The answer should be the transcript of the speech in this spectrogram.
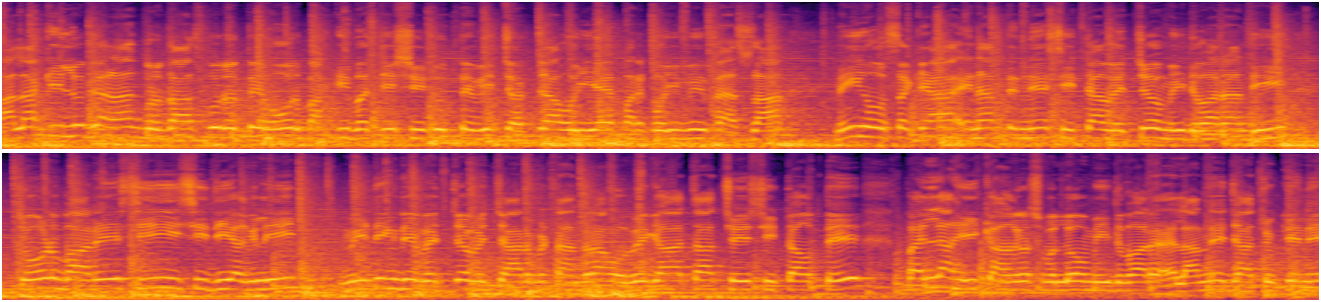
ਹਾਲਾਂਕਿ ਲੁਧਿਆਣਾ, ਗੁਰਦਾਸਪੁਰ ਅਤੇ ਹੋਰ ਬਾਕੀ ਬਚੀ ਸੀਟ ਉੱਤੇ ਵੀ ਚਰਚਾ ਹੋਈ ਹੈ, ਪਰ ਕੋਈ ਵੀ ਫੈਸਲਾ ਨਹੀਂ ਹੋ ਸਕਿਆ। ਇਹਨਾਂ ਤਿੰਨੇ ਸੀਟਾਂ ਵਿੱਚ ਉਮੀਦਵਾਰਾਂ ਦੀ ਚੋਣ ਬਾਰੇ ਸੀਈਸੀ ਦੀ ਅਗਲੀ ਮੀਟਿੰਗ ਦੇ ਵਿੱਚ ਵਿਚਾਰ ਵਟਾਂਦਰਾ ਹੋਵੇਗਾ ਤਾਂ 6 ਸੀਟਾਂ ਉੱਤੇ ਪਹਿਲਾਂ ਹੀ ਕਾਂਗਰਸ ਵੱਲੋਂ ਉਮੀਦਵਾਰ ਐਲਾਨੇ ਜਾ ਚੁੱਕੇ ਨੇ।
